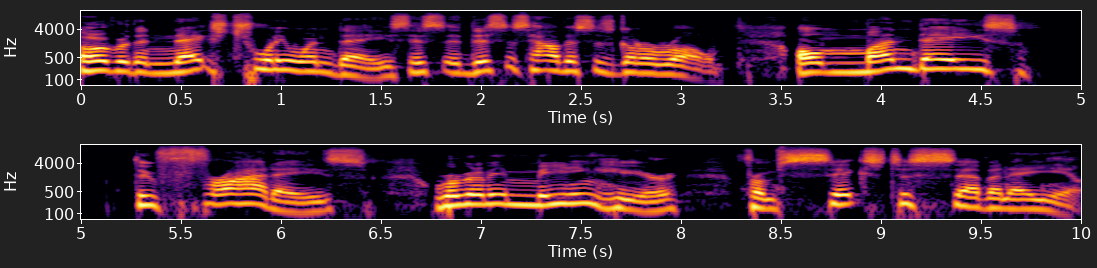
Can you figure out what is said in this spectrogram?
over the next 21 days, this, this is how this is going to roll. On Mondays, through Fridays, we're going to be meeting here from 6 to 7 a.m.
